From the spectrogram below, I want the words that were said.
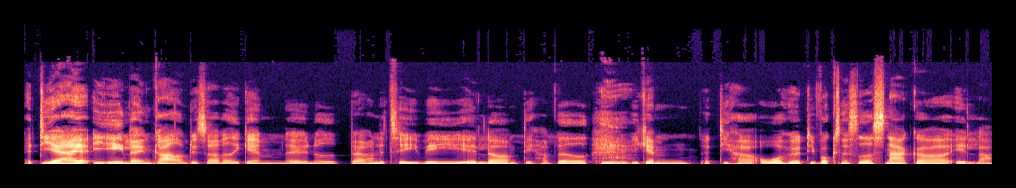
at de er i en eller anden grad, om det så har været igennem øh, noget børnetv, eller om det har været mm. igennem, at de har overhørt de voksne sidder og snakker, eller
